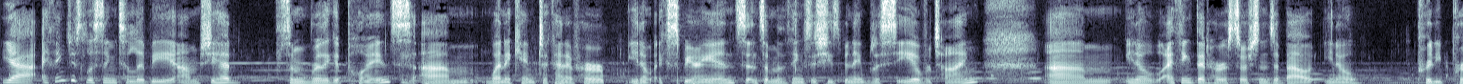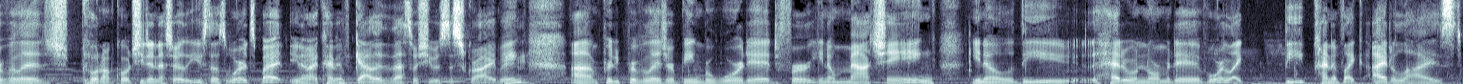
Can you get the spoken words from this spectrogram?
yeah i think just listening to libby um, she had some really good points mm. um, when it came to kind of her, you know, experience and some of the things that she's been able to see over time. Um, you know, I think that her assertions about, you know, pretty privilege, quote unquote. She didn't necessarily use those words, but you know, I kind of mm-hmm. gathered that that's what she was describing. Mm-hmm. Um, pretty privilege or being rewarded for you know matching, you know, the heteronormative or like the kind of like idolized,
